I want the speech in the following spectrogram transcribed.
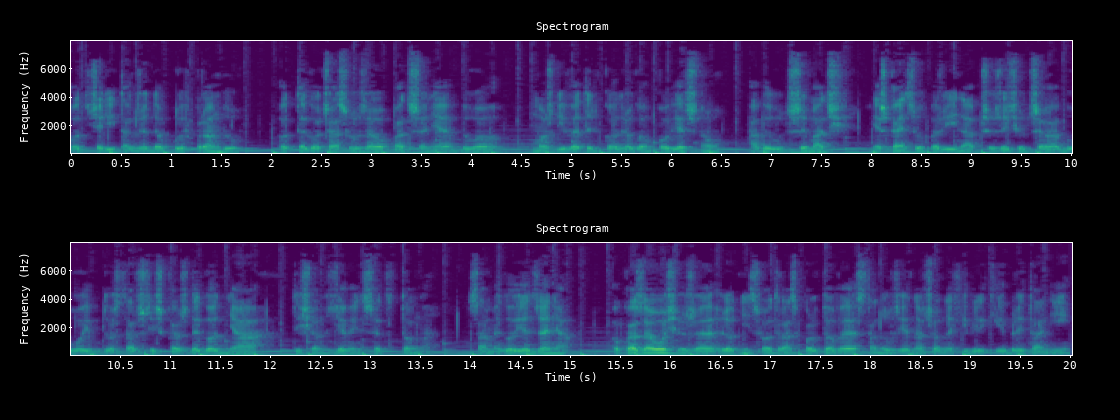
Odcięli także dopływ prądu. Od tego czasu zaopatrzenie było możliwe tylko drogą powietrzną. Aby utrzymać mieszkańców Berlina przy życiu trzeba było im dostarczyć każdego dnia 1900 ton samego jedzenia. Okazało się, że lotnictwo transportowe Stanów Zjednoczonych i Wielkiej Brytanii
